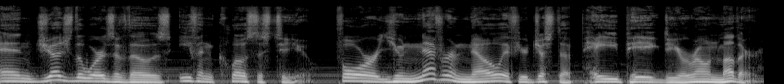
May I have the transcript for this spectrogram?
and judge the words of those even closest to you. For you never know if you're just a pay pig to your own mother.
